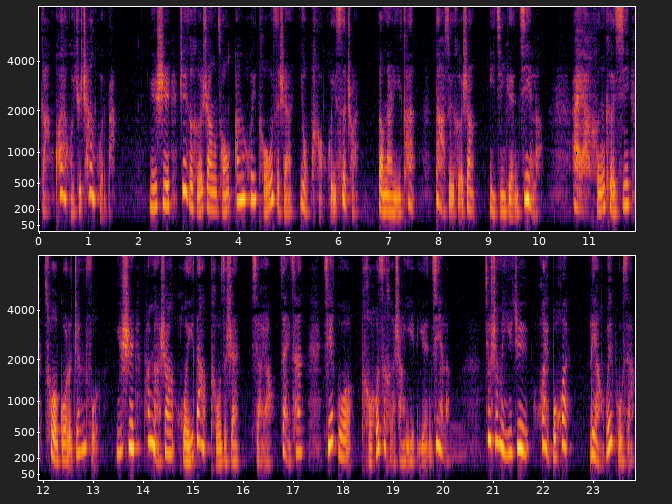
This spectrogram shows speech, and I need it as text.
赶快回去忏悔吧。于是，这个和尚从安徽头子山又跑回四川，到那儿一看，大随和尚已经圆寂了。哎呀，很可惜，错过了真佛。于是他马上回到头子山，想要再参，结果头子和尚也圆寂了。就这么一句坏不坏，两位菩萨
